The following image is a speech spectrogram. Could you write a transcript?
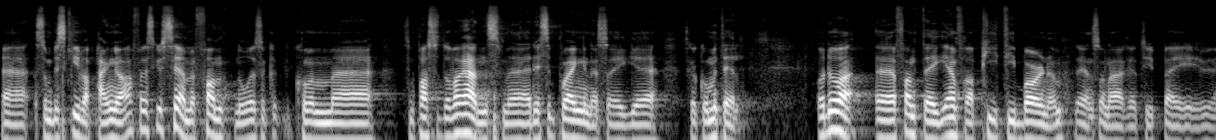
eh, som beskriver penger. For jeg skulle se om jeg fant noe som, kom, eh, som passet overens med disse poengene som jeg eh, skal komme til. Og da eh, fant jeg en fra PT Barnum. Det er en sånn her type i,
